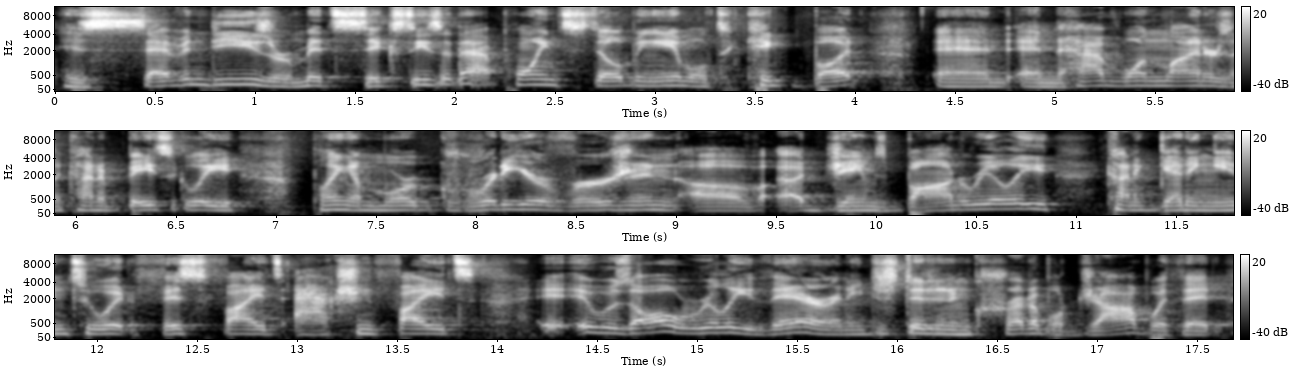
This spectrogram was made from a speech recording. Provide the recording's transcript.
his 70s or mid 60s at that point, still being able to kick butt and and have one liners and kind of basically playing a more grittier version of a James Bond, really kind of getting into it, fist fights, action fights. It, it was all really there, and he just did an incredible job with it.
